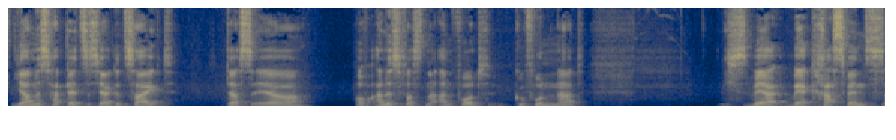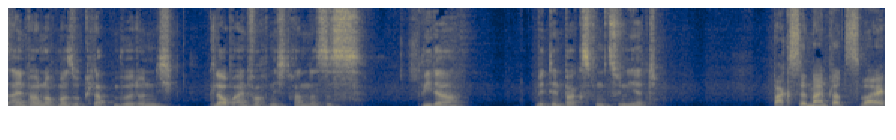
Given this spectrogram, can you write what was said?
Jannis hat letztes Jahr gezeigt, dass er auf alles fast eine Antwort gefunden hat es wäre wär krass, wenn es einfach nochmal so klappen würde. Und ich glaube einfach nicht dran, dass es wieder mit den Bugs funktioniert. Bugs sind mein Platz 2,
